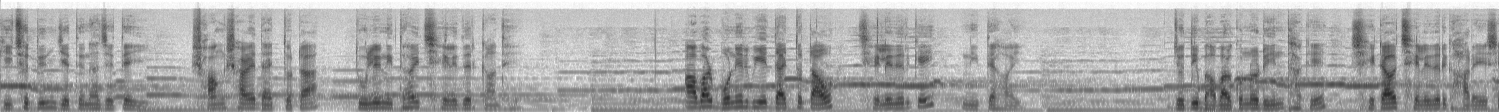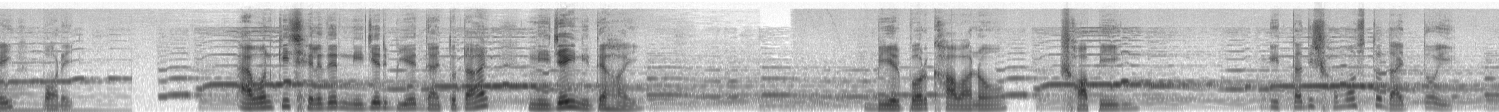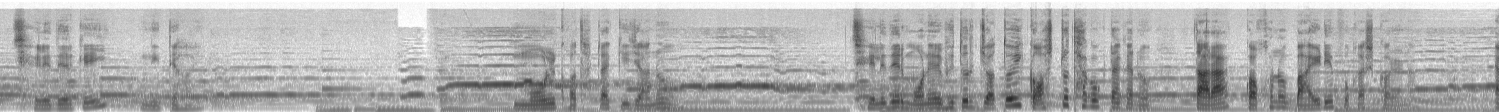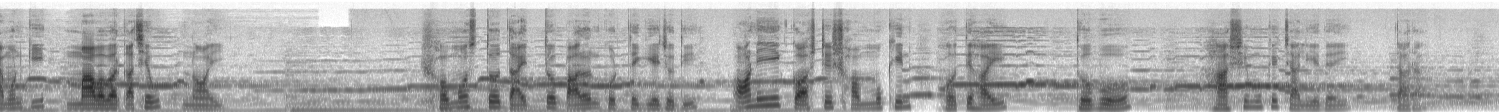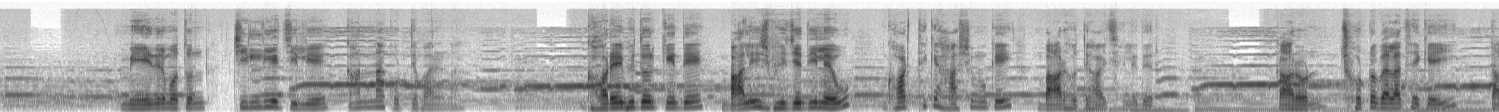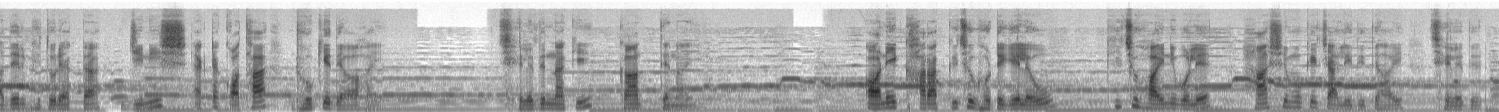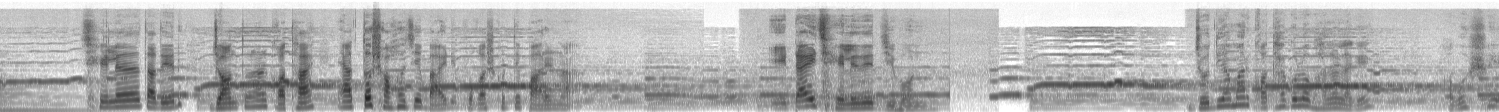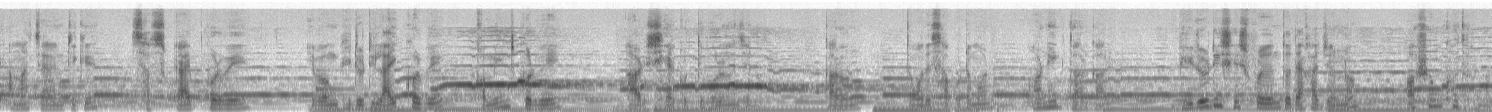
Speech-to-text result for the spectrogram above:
কিছুদিন যেতে না যেতেই সংসারের দায়িত্বটা তুলে নিতে হয় ছেলেদের কাঁধে। আবার বোনের বিয়ের দায়িত্বটাও ছেলেদেরকেই নিতে হয়। যদি বাবার কোনো ঋণ থাকে, সেটাও ছেলেদের ঘাড়ে এসেই পড়ে। এমনকি ছেলেদের নিজের বিয়ের দায়িত্বটা নিজেই নিতে হয়। বিয়ের পর খাওয়ানো শপিং ইত্যাদি সমস্ত দায়িত্বই ছেলেদেরকেই নিতে হয়। মূল কথাটা কি জানো? ছেলেদের মনের ভিতর যতই কষ্ট থাকুক না কেন, তারা কখনো বাইরে প্রকাশ করে না। এমনকি মা বাবার কাছেও নয়। সমস্ত দায়িত্ব পালন করতে গিয়ে যদি অনেক কষ্টের সম্মুখীন হতে হয়, তবুও হাসি মুখে চালিয়ে দেয় তারা। মেয়েদের মতন চিল্লিয়ে চিল্লিয়ে কান্না করতে পারে না। ঘরের ভিতর কেঁদে বালিশ ভিজে দিলেও ঘর থেকে হাসি মুখেই বার হতে হয় ছেলেদের। কারণ ছোটবেলা থেকেই তাদের ভিতরে একটা জিনিস, একটা কথা ঢুকে দেওয়া হয়। ছেলেদের নাকি কাঁদতে নাই। অনেক খারাপ কিছু ঘটে গেলেও কিছু হয়নি বলে হাসি মুখে চালিয়ে দিতে হয় ছেলেদের। ছেলেরা তাদের যন্ত্রণার কথা এত সহজে বাইরে প্রকাশ করতে পারে না। এটাই ছেলেদের জীবন। যদি আমার কথাগুলো ভালো লাগে, অবশ্যই আমার চ্যানেলটিকে সাবস্ক্রাইব করবে এবং ভিডিওটি লাইক করবে, কমেন্ট করবে আর শেয়ার করতে ভুলো না যেন। কারণ তোমাদের সাপোর্ট আমার অনেক দরকার। ভিডিওটি শেষ পর্যন্ত দেখার জন্য অসংখ্য ধন্যবাদ।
